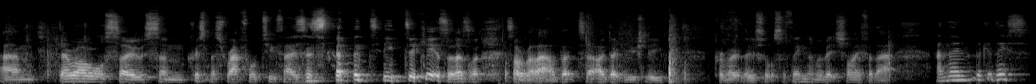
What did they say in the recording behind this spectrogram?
Um, there are also some Christmas raffle 2017 tickets. So that's sorry about that, but uh, I don't usually promote those sorts of things. I'm a bit shy for that. And then look at this,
